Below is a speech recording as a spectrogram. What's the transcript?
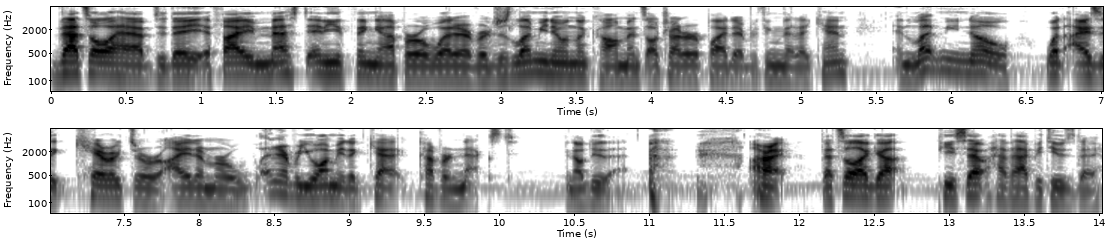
That's all I have today. If I messed anything up or whatever, just let me know in the comments. I'll try to reply to everything that I can. And let me know what Isaac character or item or whatever you want me to cover next. And I'll do that. all right, that's all I got. Peace out. Have a happy Tuesday.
